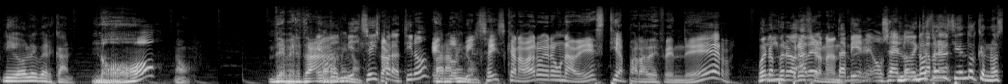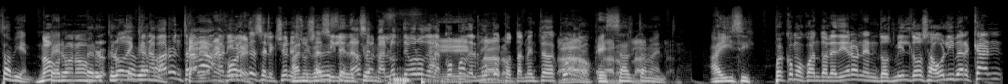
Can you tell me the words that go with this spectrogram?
ni Oliver Kahn. No, No. de verdad. En Para mí no. 2006 para ti, ¿no? En Para mí no. 2006 Canavaro era una bestia para defender. Bueno, pero a ver, también, o sea, lo No, de no Cabra- estoy diciendo que no está bien. No, pero, no, no. pero lo, creo lo que de Canavaro más. entraba a nivel de selecciones. A o sea, si le das el balón de oro de la Sí, Copa del Mundo, totalmente de acuerdo. Claro, claro, Exactamente. claro, claro. Ahí sí. Fue como cuando le dieron en 2002 a Oliver Kahn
